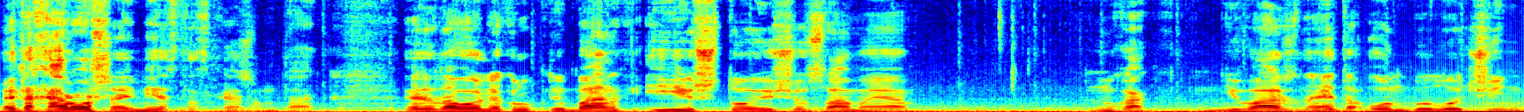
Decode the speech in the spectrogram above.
это хорошее место, скажем так. Это довольно крупный банк. И что еще самое, ну как, неважно это, он был очень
